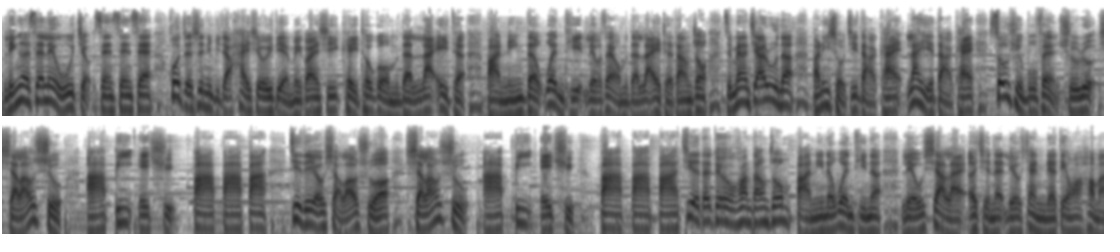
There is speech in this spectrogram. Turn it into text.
零二三六五九三三三，或者是你比较害羞一点。没关系，可以透过我们的 Light 把您的问题留在我们的 Light 当中。怎么样加入呢？把你手机打开，Light 也打开，搜寻部分输入小老鼠 R B H 八八八，记得有小老鼠哦，小老鼠 R B H。八八八，记得在对话框当中把您的问题呢留下来，而且呢留下您的电话号码，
